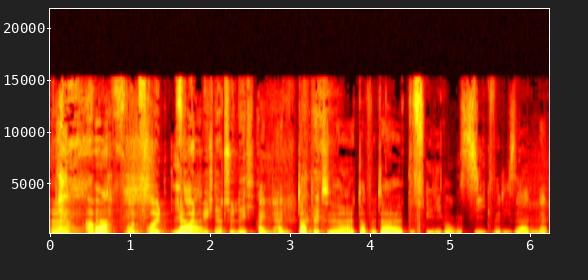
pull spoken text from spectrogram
Ähm, aber ja. freut, ja, freut mich natürlich. Ein, ein doppelter, doppelter Befriedigungssieg, würde ich sagen, ne?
